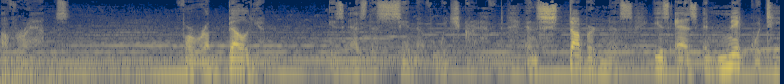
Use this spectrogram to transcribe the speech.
of rams. For rebellion is as the sin of witchcraft, and stubbornness is as iniquity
